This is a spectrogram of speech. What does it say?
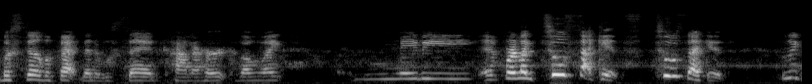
But still, the fact that it was said kind of hurt because I was like, maybe eh, for like two seconds, two seconds, like,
